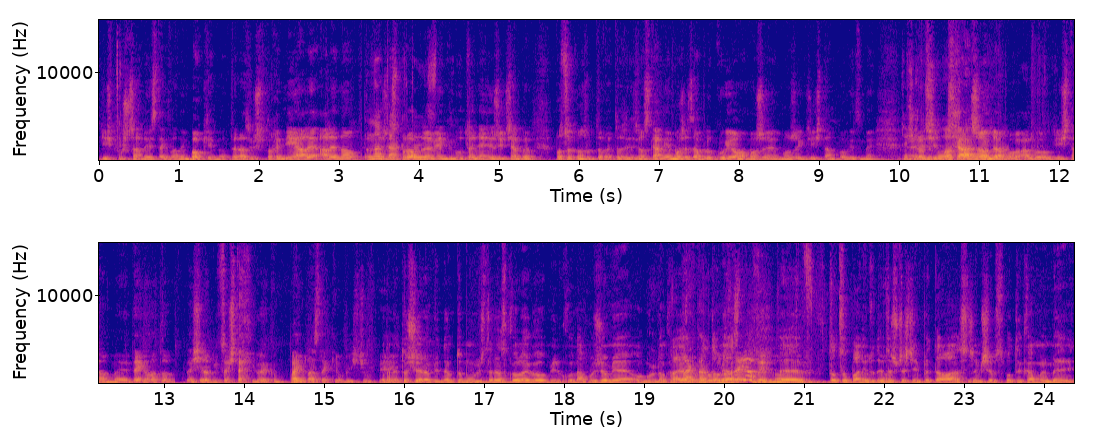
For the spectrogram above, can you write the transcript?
gdzieś puszczany jest tak zwanym bokiem. No teraz już trochę nie, ale, ale no, to No też tak, jest problem, jest- jakby utrudnianie życia, bo po co konsultować to ze związkami, a może zablokują, a może, może gdzieś tam powiedzmy Coś e, się rozgłoszą. poskarżą, albo, albo gdzieś tam e, tego, no to, to się robi coś takiego, jak bypass, takie obejściówkę. Ale to się robi, no, to mówisz teraz kolego Mirku na poziomie ogólnokrajowym, tak, tak, natomiast ogólnokrajowym, no. e, to co Pani tutaj też wcześniej pytała, z czym się spotykamy my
